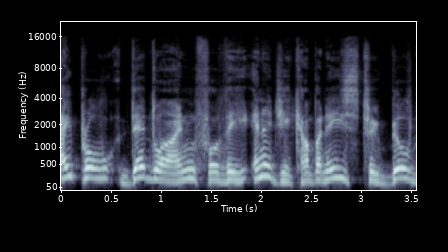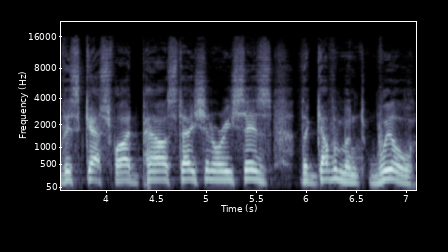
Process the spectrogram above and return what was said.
April deadline for the energy companies to build this gas fired power station, or he says the government will.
